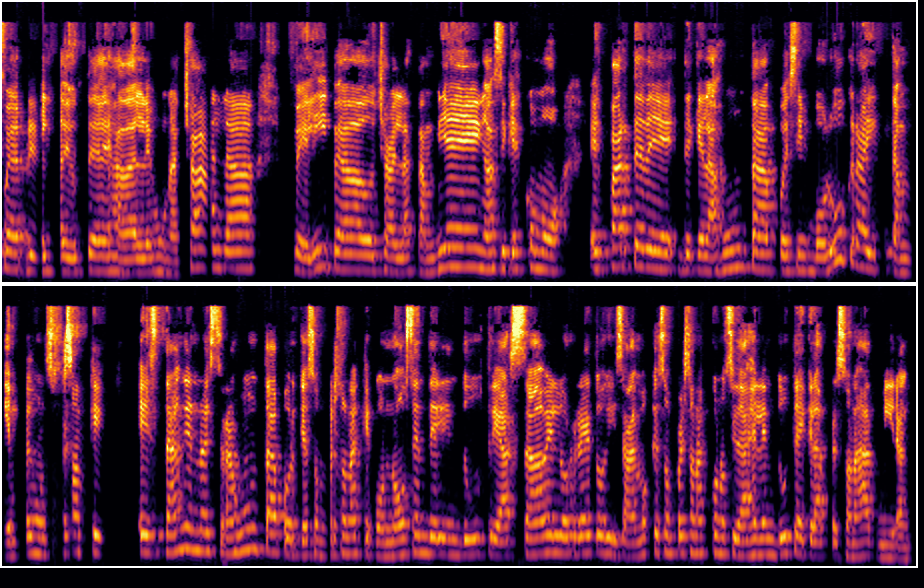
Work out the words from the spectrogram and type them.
Fue el primer de ustedes a darles una charla, Felipe ha dado charlas también, así que es como, es parte de, de que la Junta pues se involucra y también pues son personas que están en nuestra Junta porque son personas que conocen de la industria, saben los retos y sabemos que son personas conocidas en la industria y que las personas admiran.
